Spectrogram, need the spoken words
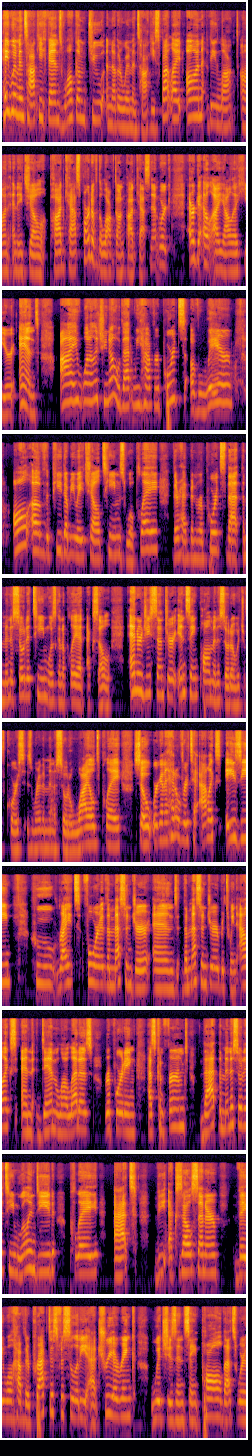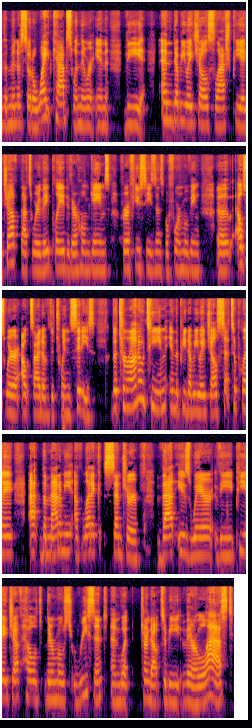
Hey, women's hockey fans, welcome to another Women's Hockey Spotlight on the Locked On NHL podcast, part of the Locked On Podcast Network. Erica L. Ayala here. And I want to let you know that we have reports of where all of the PWHL teams will play. There had been reports that the Minnesota team was going to play at Xcel Energy Center in St. Paul, Minnesota, which of course is where the Minnesota Wild play. So we're going to head over to Alex Azzi, who writes for The Messenger. And The Messenger, between Alex and Dan Lauletta's reporting, has confirmed that the Minnesota team will indeed play at the Xcel Center. They will have their practice facility at Tria Rink, which is in St. Paul. That's where the Minnesota Whitecaps, when they were in the NWHL slash PHF, that's where they played their home games for a few seasons before moving uh, elsewhere outside of the Twin Cities. The Toronto team in the PWHL set to play at the Mattamy Athletic Center. That is where the PHF held their most recent and what turned out to be their last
